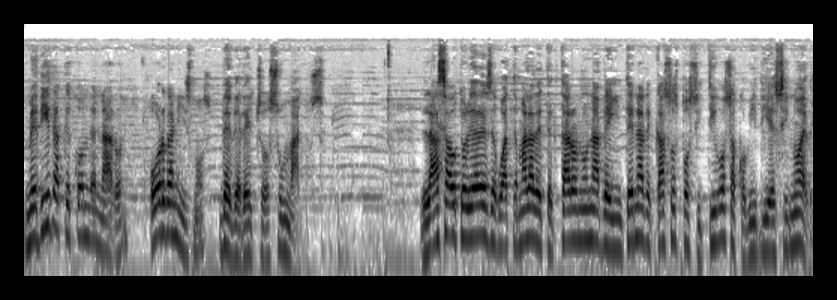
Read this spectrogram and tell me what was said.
medida que condenaron organismos de derechos humanos. Las autoridades de Guatemala detectaron una veintena de casos positivos a COVID-19.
